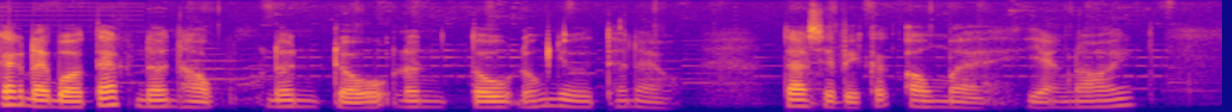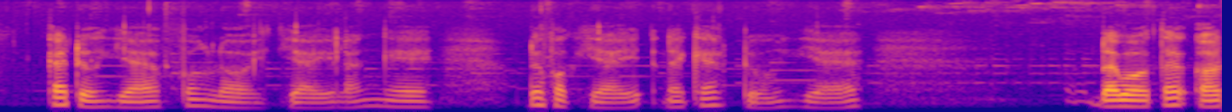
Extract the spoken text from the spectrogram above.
Các Đại Bồ Tát nên học, nên trụ, nên tu đúng như thế nào? Ta sẽ vì các ông mà giảng nói. Các trưởng giả phân lời dạy lắng nghe. Đức Phật dạy, nơi các trưởng giả, Đại Bồ Tát ở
